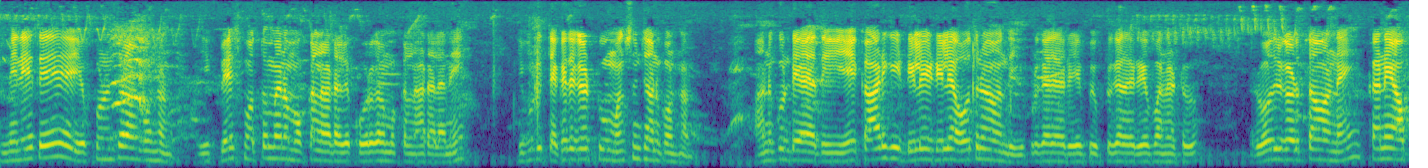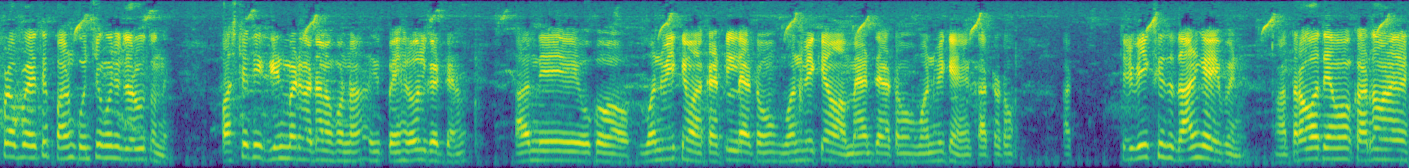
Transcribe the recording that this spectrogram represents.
నేనైతే ఎప్పటి నుంచో అనుకుంటున్నాను. ఈ ప్లేస్ మొత్తం మీద మొక్కలు నాటాలి కూరగాయల మొక్కలు నాటాలని. ఇప్పుడు దగ్గర దగ్గర టూ మంత్స్ నుంచి అనుకుంటున్నాను. అనుకుంటే అది ఏ కాడికి డిలే డిలే అవుతూనే ఉంది. ఇప్పుడు కదా రేపు ఇప్పుడు కదా రేపు అన్నట్టు రోజులు కడుతూ ఉన్నాయి. కానీ అప్పుడప్పుడు అయితే పని కొంచెం కొంచెం జరుగుతుంది. ఫస్ట్ అయితే ఈ గ్రీన్ మ్యాట్ కట్టాలనుకున్నా. ఇది పదిహేను రోజులు కట్టాను. అది ఒక వన్ వీక్ ఏమో ఆ కట్టెలు తేటం వన్ వీక్ ఏమో ఆ మ్యాట్ తేటం వన్ వీక్ కట్టడం. త్రీ వీక్స్ దానికే అయిపోయింది ఆ తర్వాత ఏమో కడదామనే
